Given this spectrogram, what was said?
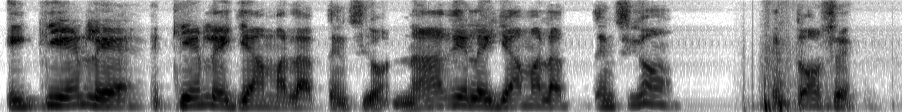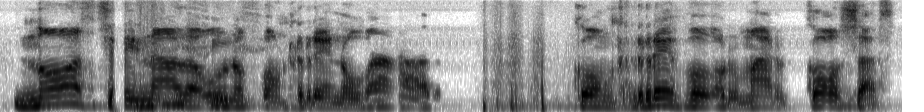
¿Y quién le, quién le llama la atención? Nadie le llama la atención. Entonces, no hace nada uno con renovar, con reformar cosas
